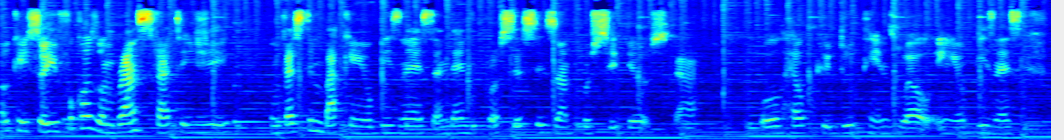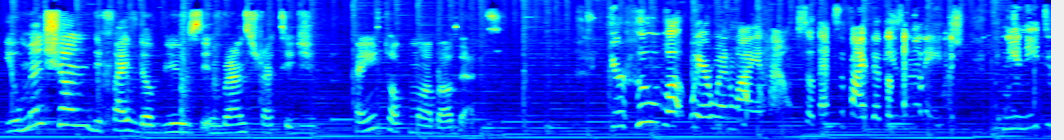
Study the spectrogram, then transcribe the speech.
Okay, so you focus on brand strategy, investing back in your business, and then the processes and procedures that will help you do things well in your business. You mentioned the five W's in brand strategy. Can you talk more about that? Your who, what, where, when, why, and how. So that's the five W's and an H. And you need to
